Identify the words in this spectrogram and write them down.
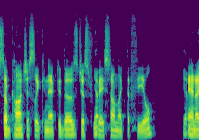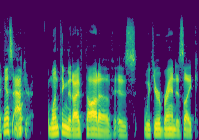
subconsciously connected those just Yep. based on like the feel. yep And I think that's accurate one thing that I've thought of is with your brand is like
